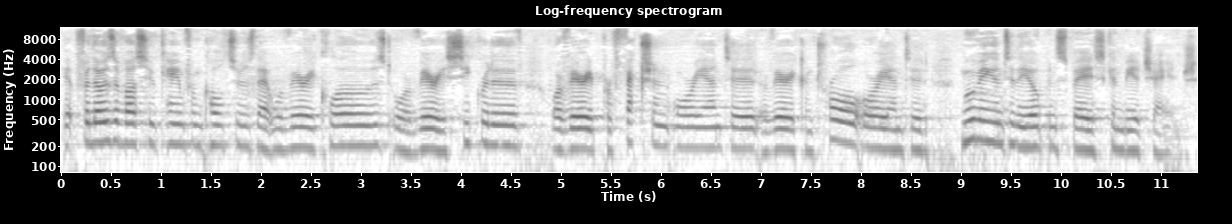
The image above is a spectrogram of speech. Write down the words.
It, for those of us who came from cultures that were very closed or very secretive or very perfection oriented or very control oriented, moving into the open space can be a change.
